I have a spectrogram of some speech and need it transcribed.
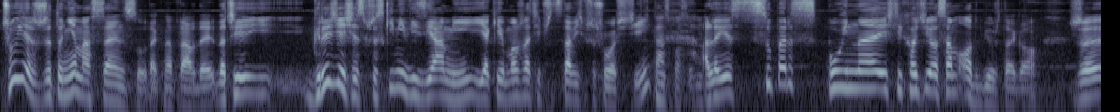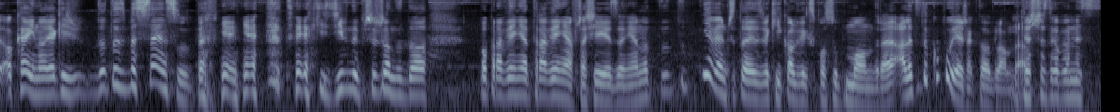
czujesz, że to nie ma sensu tak naprawdę. Znaczy i- i gryzie się z wszystkimi wizjami, jakie można ci przedstawić w przyszłości. W ten sposób. Ale jest super spójne, jeśli chodzi o sam odbiór tego. Że okej, no jakieś, no to jest bez sensu pewnie, nie? To jakiś dziwny przyrząd do poprawienia trawienia w czasie jedzenia. No to, to nie wiem, czy to jest w jakikolwiek sposób mądre, ale ty to kupujesz, jak to I oglądasz. to jeszcze zrobiony z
